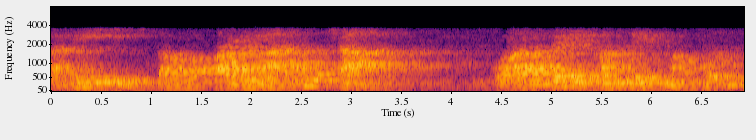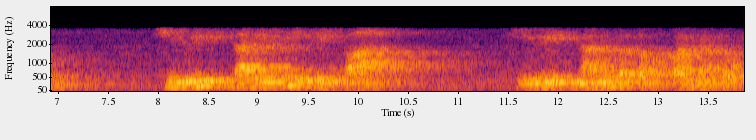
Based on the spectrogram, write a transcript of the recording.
อันนี้ต่อไปหลายทุกชาติว่าได้สำเร็จมาผล ชีวิตใดที่ติดพาดชีวิตนั้นก็ต้องไปนรก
